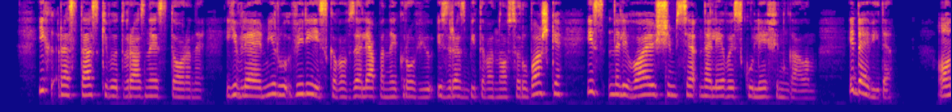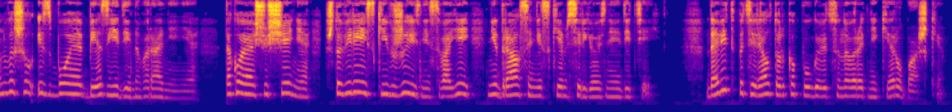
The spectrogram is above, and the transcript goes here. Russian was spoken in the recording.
Их растаскивают в разные стороны, являя миру Верейского в заляпанной кровью из разбитого носа рубашке и с наливающимся на левой скуле фингалом, и Давида. Он вышел из боя без единого ранения. Такое ощущение, что Верейский в жизни своей не дрался ни с кем серьезнее детей. Давид потерял только пуговицу на воротнике рубашки.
